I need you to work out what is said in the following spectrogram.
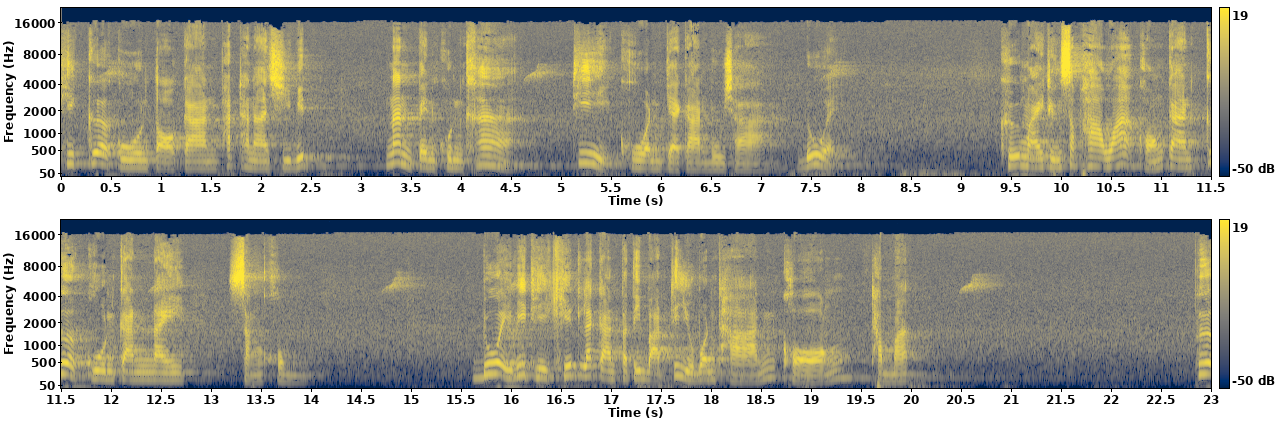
ที่เกื้อกูลต่อการพัฒนาชีวิต นั่นเป็นคุณค่าที่ควรแก่การบูชาด้วย คือหมายถึงสภาวะของการเกื้อกูลกันในสังคม ด้วยวิธีคิดและการปฏิบัติที่อยู่บนฐานของธรรมะ เพื่อ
